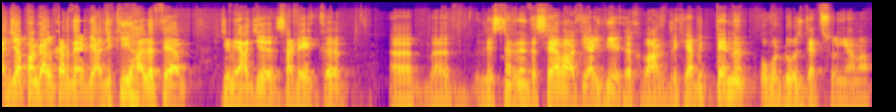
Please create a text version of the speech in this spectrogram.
ਅੱਜ ਆਪਾਂ ਗੱਲ ਕਰਦੇ ਹਾਂ ਵੀ ਅੱਜ ਕੀ ਹਾਲਤ ਆ, ਜਿਵੇਂ ਅੱਜ ਸਾਡੇ ਇੱਕ ਲਿਸਨਰ ਨੇ ਦੱਸਿਆ ਵਾ ਕਿ ਅੱਜ ਦੀ ਇੱਕ ਅਖਬਾਰ 'ਚ ਲਿਖਿਆ ਵੀ ਤਿੰਨ ਓਵਰਡੋਜ਼ ਡੈਥਸ ਹੋਈਆਂ ਵਾ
